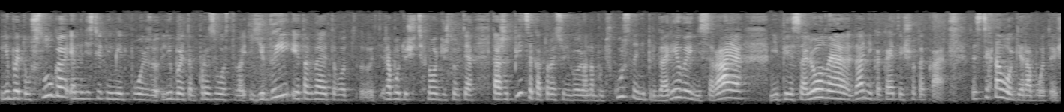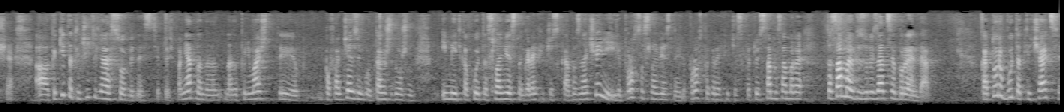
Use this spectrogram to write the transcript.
Либо это услуга, и она действительно имеет пользу, либо это производство еды, и тогда это вот э, работающая технология, что у тебя та же пицца, которая я сегодня говорю, она будет вкусная, не пригорелая, не сырая, не пересоленая, да, не какая-то еще такая. То есть технология работающая. А, какие-то отличительные особенности. То есть, понятно, надо, надо понимать, что ты по франчайзингу также должен иметь какое-то словесно-графическое обозначение или просто словесное, или просто графическое. То есть самая, самая, та самая визуализация бренда который будет отличать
